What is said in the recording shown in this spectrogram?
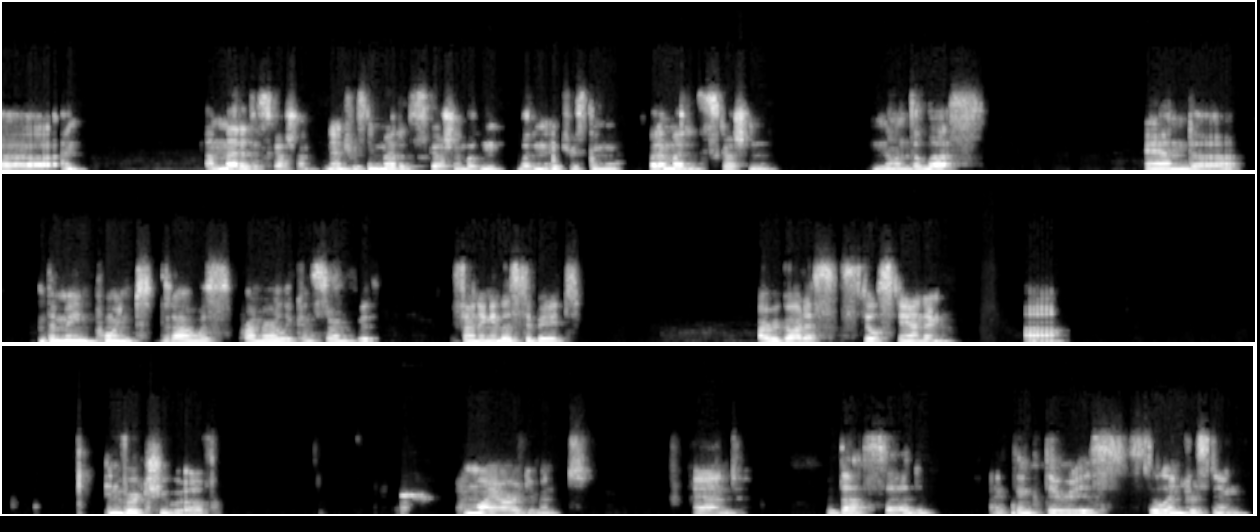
uh, an, a meta discussion, an interesting meta discussion, but but an interesting, but a meta discussion nonetheless. And uh, the main point that I was primarily concerned with defending in this debate, I regard as still standing uh, in virtue of my argument. And with that said, I think there is still interesting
